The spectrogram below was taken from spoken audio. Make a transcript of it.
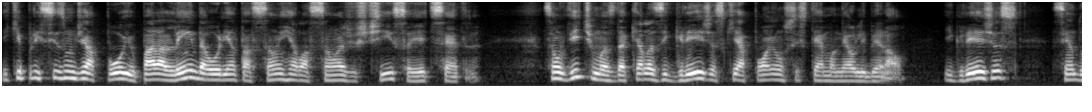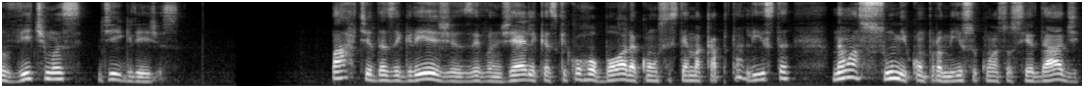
e que precisam de apoio para além da orientação em relação à justiça etc. São vítimas daquelas igrejas que apoiam o sistema neoliberal. Igrejas sendo vítimas de igrejas. Parte das igrejas evangélicas que corrobora com o sistema capitalista não assume compromisso com a sociedade,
